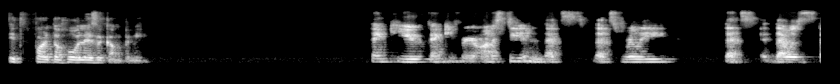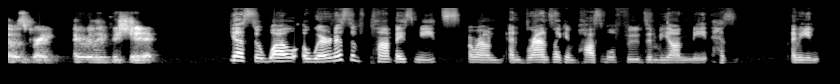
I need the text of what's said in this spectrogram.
It's for the whole as a company. Thank you. Thank you for your honesty. And that's, that's really, that's, that was, that was great. I really appreciate it. Yeah, so while awareness of plant-based meats around and brands like Impossible Foods and Beyond Meat has, I mean,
